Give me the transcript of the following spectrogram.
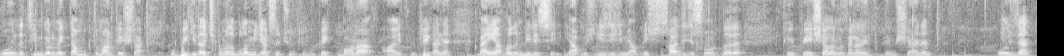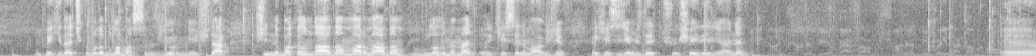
Oyunda tim görmekten bıktım arkadaşlar. Bu peki de açıklamada bulamayacaksın çünkü bu pek bana ait bir pek. Hani ben yapmadım birisi yapmış izleyicim yapmış. Sadece swordları PvP eşyalarını falan editlemiş yani. O yüzden Bu peki de açıklamada bulamazsınız diyorum gençler. Şimdi bakalım daha adam var mı? Adam bulalım hemen. Ee, keselim abicim. E, keseceğimiz de şu şey değil yani. Ee,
